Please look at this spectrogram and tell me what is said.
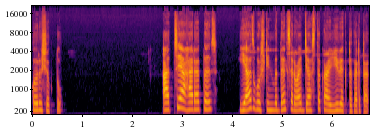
करू शकतो. आजचे आहारातच याच गोष्टींबद्दल सर्वात जास्त काळजी व्यक्त करतात.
